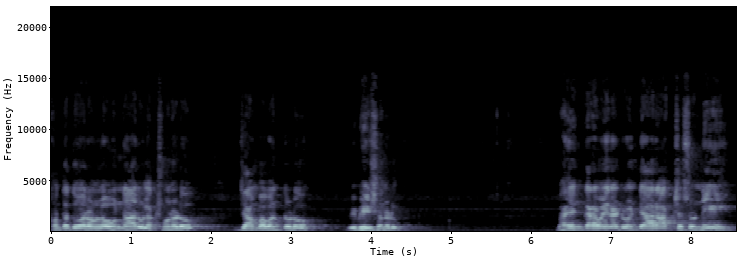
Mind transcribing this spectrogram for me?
కొంత దూరంలో ఉన్నారు లక్ష్మణుడు జాంబవంతుడు విభీషణుడు. భయంకరమైనటువంటి ఆ రాక్షసుణ్ణి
